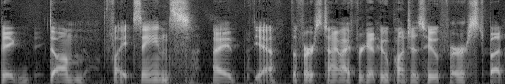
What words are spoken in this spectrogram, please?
big dumb fight scenes. I yeah, the first time I forget who punches who first, but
